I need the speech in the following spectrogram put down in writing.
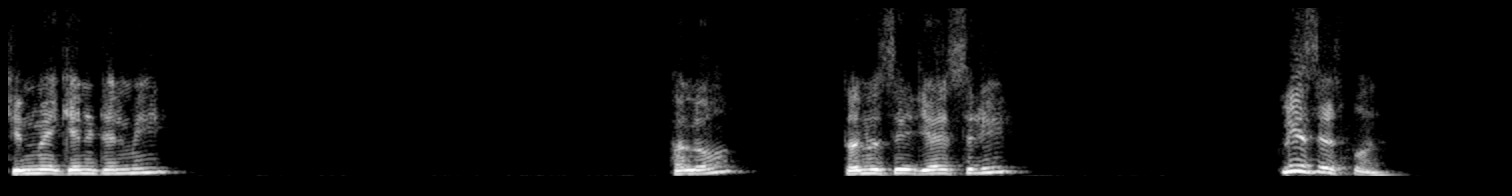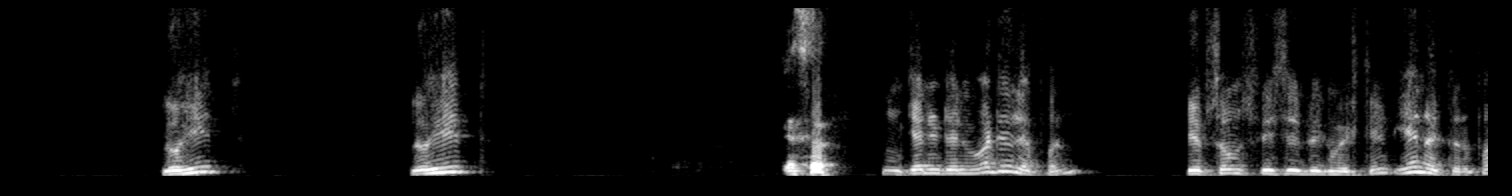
Chinmay, can you tell me? Hello? Tanusri Jayasri? Please respond. Lohit? Lohit? Yes, sir. Hmm, Can you tell me what will happen if some species become extinct? ಏನಾಗ್ತಾರಪ್ಪ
